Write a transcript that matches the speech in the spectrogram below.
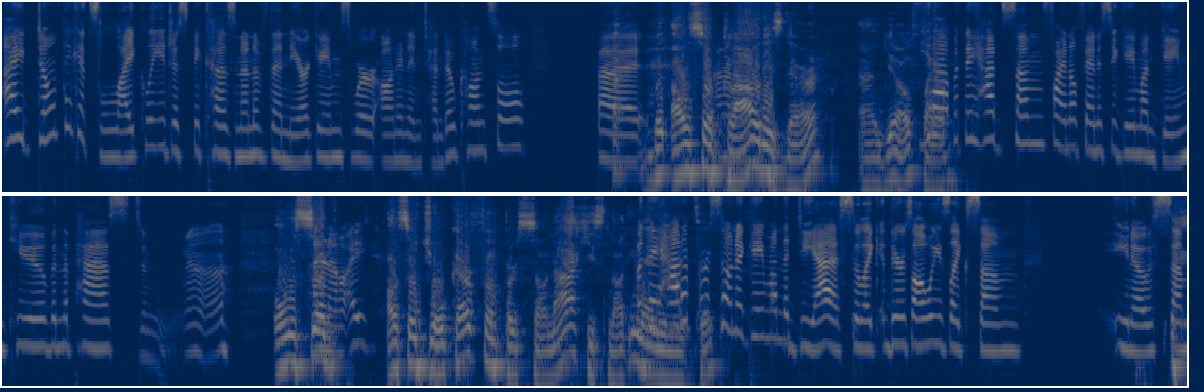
I don't think it's likely just because none of the Nier games were on a Nintendo console. Uh, But but also I know. Cloud is there, and you know, yeah, but they had some Final Fantasy game on GameCube in the past, and uh, I Also, don't know. I also Joker from Persona. He's not in but they had a Persona game on the DS, so like there's always like some you know some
